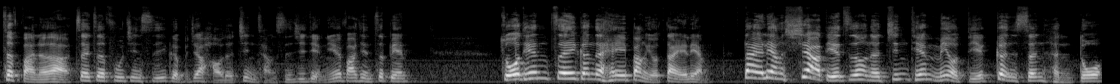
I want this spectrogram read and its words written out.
这反而啊，在这附近是一个比较好的进场时机点。你会发现这边昨天这一根的黑棒有带量，带量下跌之后呢，今天没有跌更深很多。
